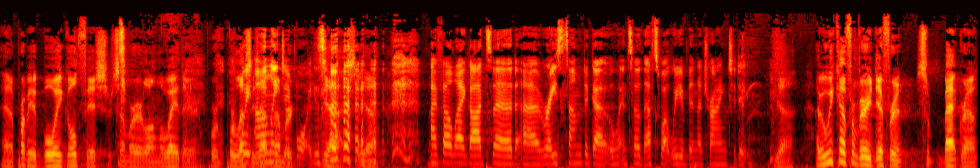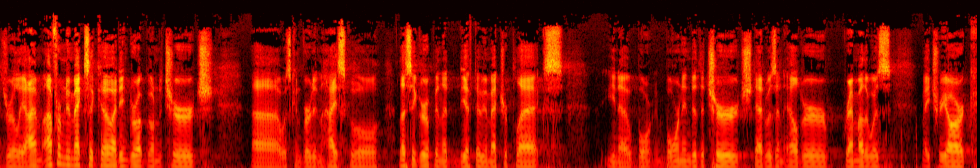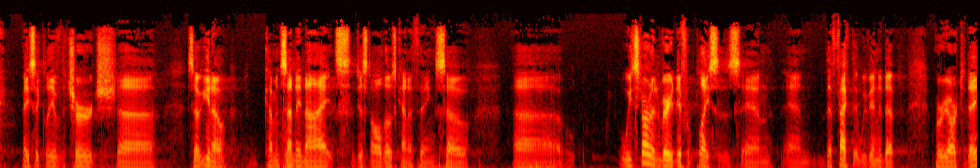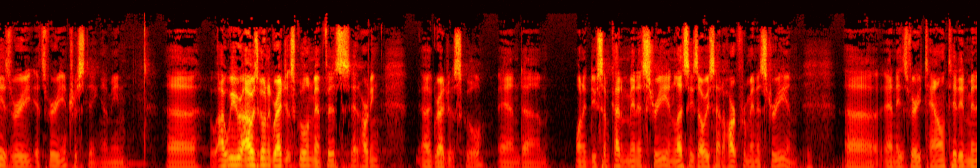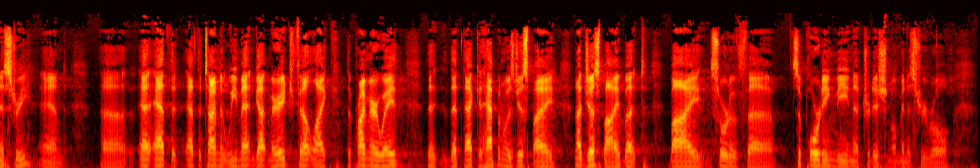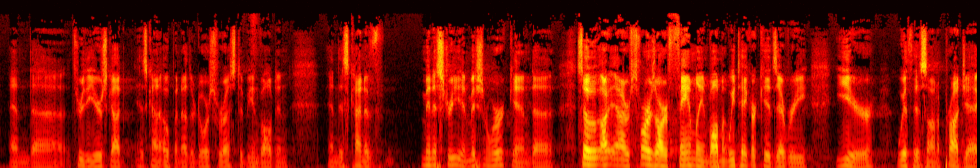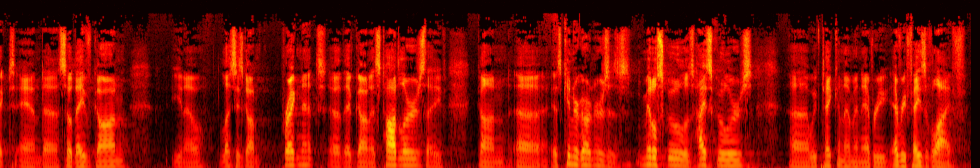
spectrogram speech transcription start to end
and a, probably a boy goldfish or somewhere along the way there. Poor, poor Leslie's we only outnumbered. do boys. yeah, so, yeah. I felt like God said, uh, "Raise some to go," and so that's what we have been trying to do. Yeah. I mean, we come from very different backgrounds, really. I'm, I'm from New Mexico. I didn't grow up going to church. Uh, I was converted in high school. Leslie grew up in the DFW Metroplex, you know, born, born into the church. Dad was an elder. Grandmother was matriarch, basically, of the church. Uh, so, you know, coming Sunday nights, just all those kind of things. So, uh, we started in very different places, and and the fact that we've ended up where we are today is very it's very interesting. I mean, uh, I, we, I was going to graduate school in Memphis at Harding uh, Graduate School, and um, wanted to do some kind of ministry. And Leslie's always had a heart for ministry, and uh, and is very talented in ministry. And uh, at, at the at the time that we met and got married, felt like the primary way that that, that could happen was just by not just by, but by sort of uh, supporting me in a traditional ministry role. And uh, through the years, God has kind of opened other doors for us to be involved in in this kind of ministry and mission work. And uh, so, our, our, as far as our family involvement, we take our kids every year with us on a project, and uh, so they've gone. You know, Leslie's gone pregnant. Uh, they've gone as toddlers. They've gone uh, as kindergartners, as middle school, as high schoolers. Uh, we've taken them in every every phase of life.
